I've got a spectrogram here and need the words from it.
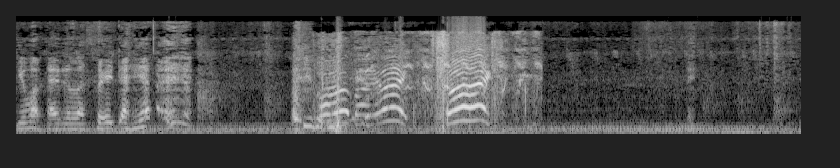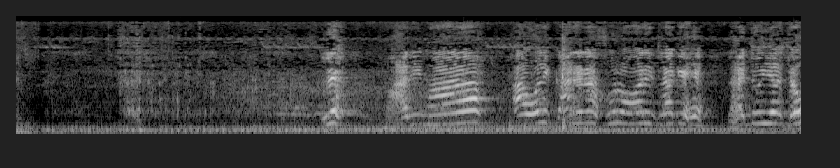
કેવા કારેલા સોઈટા મારી માં આ ઓલી કારેના સુરો વાળી જ લાગે છે. લાઈ તો અહીંયા જો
